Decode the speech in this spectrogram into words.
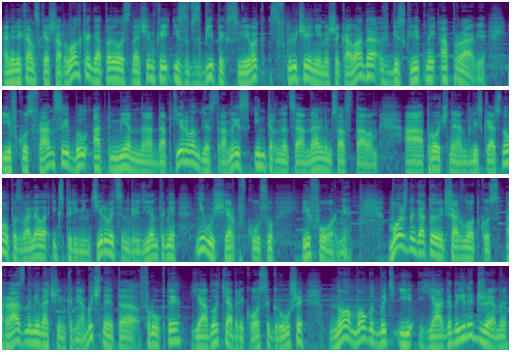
Американская шарлотка готовилась с начинкой из взбитых сливок с включениями шоколада в бисквитной оправе, и вкус Франции был отменно адаптирован для страны с интернациональным составом, а прочная английская основа позволяла экспериментировать с ингредиентами не в ущерб вкусу и форме. Можно готовить шарлотку с разными начинками. Обычно это фрукты, яблоки, абрикосы, груши, но могут быть и ягоды или джемы,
